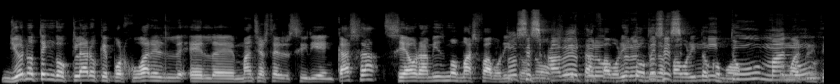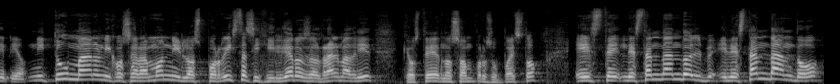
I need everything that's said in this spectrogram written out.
yo no tengo claro que por jugar el, el, eh, Manchester City en casa sea ahora mismo más favorito. Entonces, no, a ver, tan pero, favorito pero o menos entonces favorito ni como, tú, como Manu, al principio. ni tú, Manu, ni José Ramón, ni los porristas y jilgueros del Real Madrid, que ustedes no son, por supuesto, este, le están dando, el, le están dando,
